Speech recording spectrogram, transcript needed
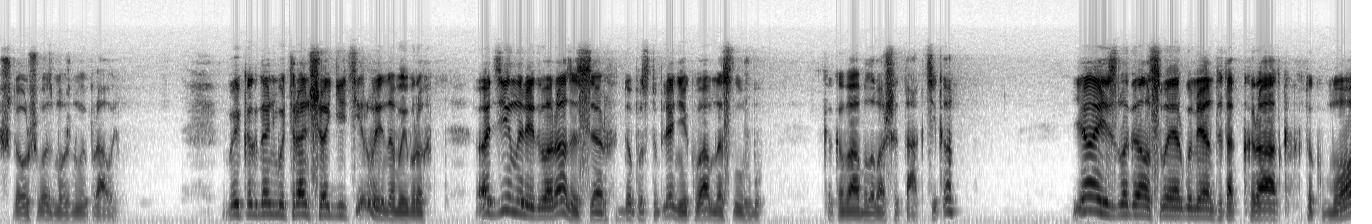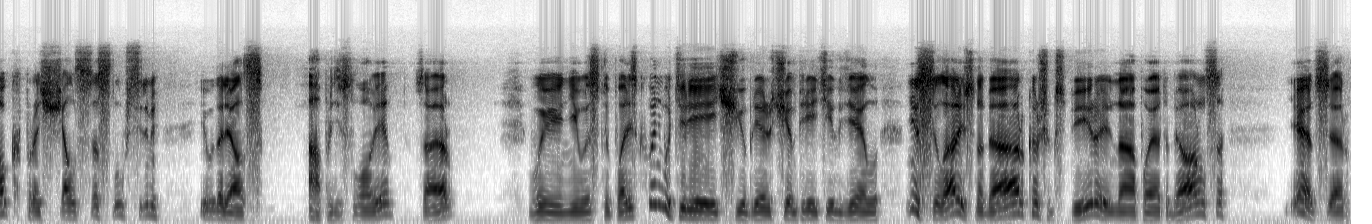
Что ж, возможно, вы правы. Вы когда-нибудь раньше агитировали на выборах? Один или два раза, сэр, до поступления к вам на службу. Какова была ваша тактика? Я излагал свои аргументы так кратко, как только мог, прощался с слушателями и удалялся. А предисловие, сэр? Вы не выступали с какой-нибудь речью, прежде чем перейти к делу? Не ссылались на Дарка, Шекспира или на поэта Бёрнса? Нет, сэр.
